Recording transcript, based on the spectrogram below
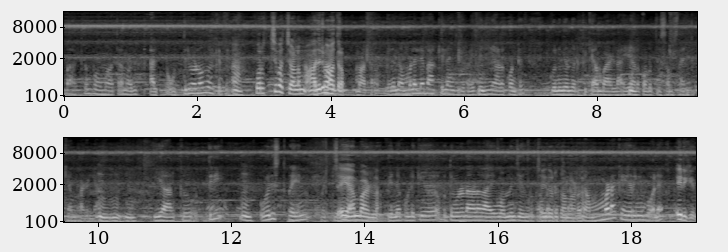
ബാത്റൂം പോകുമ്പോൾ മാത്രം അത് അല്പം ഒത്തിരി വെള്ളമൊന്നും വെക്കത്തില്ല കുറച്ച് പച്ചവെള്ളം അതിന് മാത്രം. മാത്രം. പിന്നെ നമ്മളല്ലേ ബാക്കിയെല്ലാം ചെയ്യണം പിന്നെ ഇയാളെ കൊണ്ട് കുനിഞ്ഞൊന്നും എടുപ്പിക്കാൻ പാടില്ല. ഇയാളെ കൊണ്ട് ഒത്തിരി സംസാരിപ്പിക്കാൻ പാടില്ല. ഇയാൾക്ക് ആൾക്ക് ഒത്തിരി ഒരു സ്ട്രെയിൻ ചെയ്യാൻ പാടില്ല. പിന്നെ പുള്ളിക്ക് ബുദ്ധിമുട്ടുള്ള കാര്യങ്ങളൊന്നും ചെയ്തു കൊടുക്കാൻ പാടില്ല. നമ്മുടെ കെയറിങ് പോലെ ഇരിക്കും.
